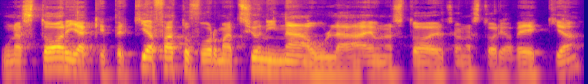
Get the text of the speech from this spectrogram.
una storia che per chi ha fatto formazione in aula è una storia, cioè una storia vecchia,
